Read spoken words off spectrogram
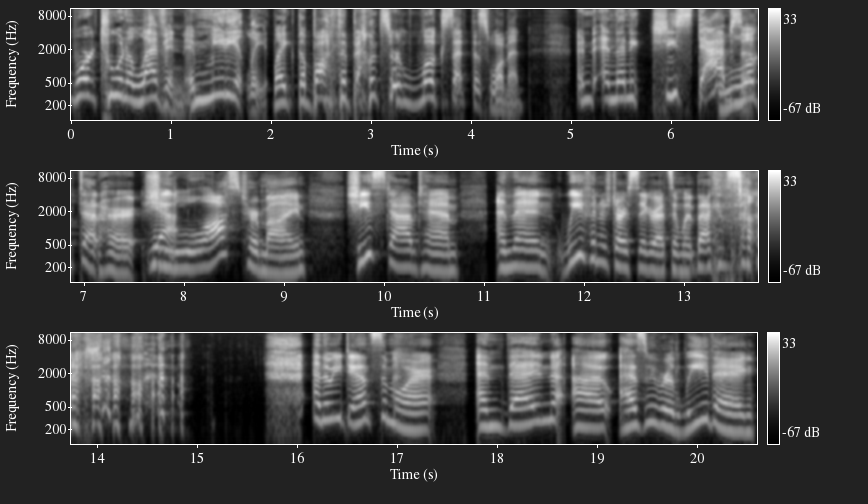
we're to an eleven immediately. Like the the bouncer looks at this woman, and and then he, she stabs him. looked at her. She Yeah. lost her mind. She stabbed him. And then we finished our cigarettes and went back inside. and then we danced some more. And then uh, as we were leaving,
